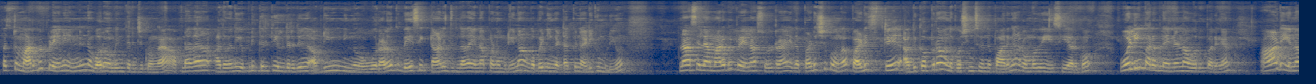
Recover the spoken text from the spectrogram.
ஃபஸ்ட்டு மரபு பிள்ளைன்னு என்னென்ன வரும் அப்படின்னு தெரிஞ்சுக்கோங்க. அப்படின்னா தான் அதை வந்து எப்படி திருத்தி எழுதுறது அப்படின்னு நீங்கள் ஓரளவுக்கு பேசிக் நாலேஜ் இருந்தால் தான் என்ன பண்ண முடியும்னா அங்கே போய் நீங்கள் டக்குன்னு அடிக்க முடியும். நான் சில மரபு பிழைலாம் சொல்கிறேன் இதை படிச்சுக்கோங்க. படிச்சுட்டு அதுக்கப்புறம் அந்த கொஷின்ஸ் வந்து பாருங்கள் ரொம்பவே ஈஸியாக இருக்கும். ஒளி மரபில் என்னென்ன வரும் பாருங்கள் ஆடு என்ன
